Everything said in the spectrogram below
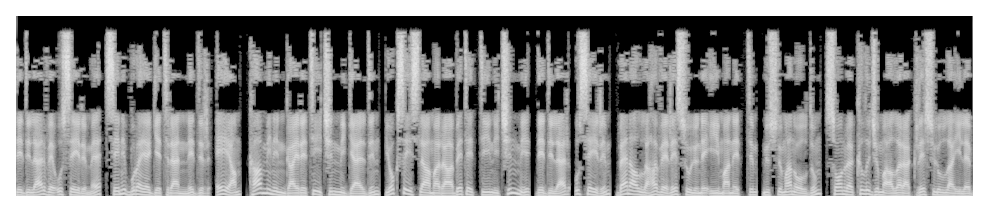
dediler ve Useyrim'e, seni buraya getiren nedir, ey am, kavminin gayreti için mi geldin, yoksa İslam'a rağbet ettiğin için mi, dediler, Useyrim, ben Allah'a ve Resulüne iman ettim, Müslüman oldum, sonra kılıcımı alarak Resulullah ile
